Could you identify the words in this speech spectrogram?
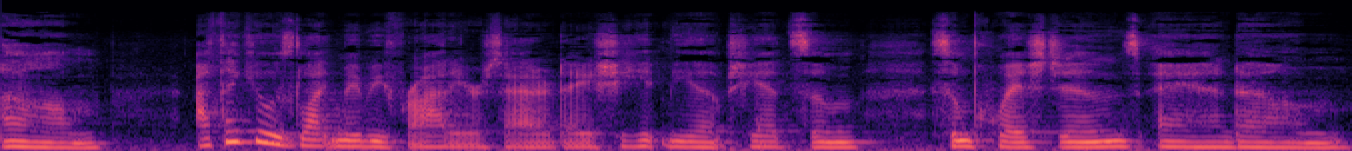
Um, I think it was like maybe Friday or Saturday. She hit me up. She had some some questions, and um,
